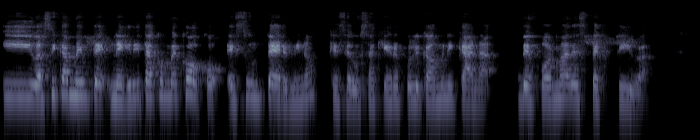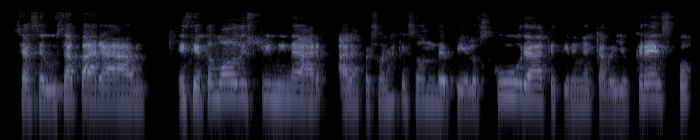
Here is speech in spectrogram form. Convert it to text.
Y básicamente, negrita come coco es un término que se usa aquí en República Dominicana de forma despectiva. O sea, se usa para en cierto modo, discriminar a las personas que son de piel oscura, que tienen el cabello crespo.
